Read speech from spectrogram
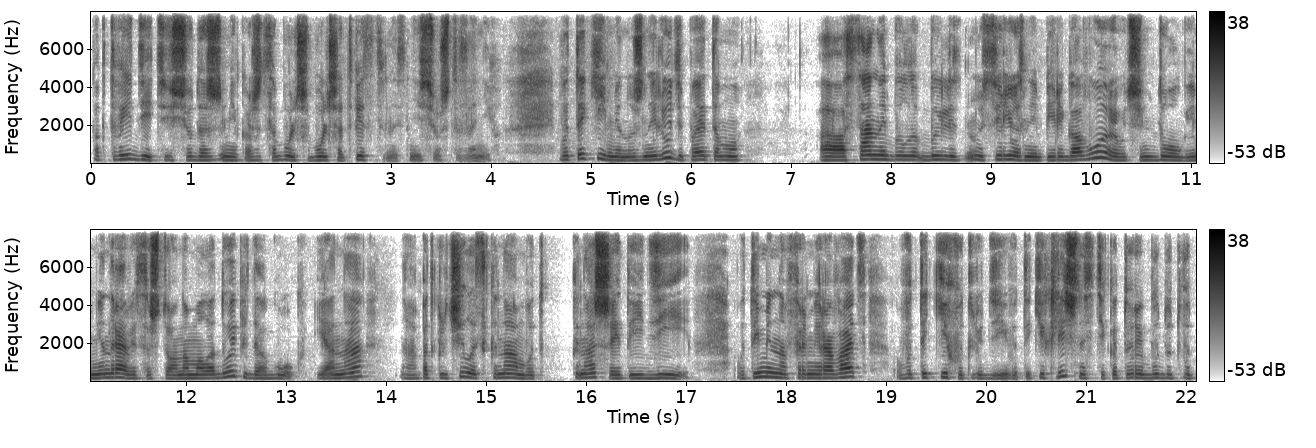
как твои дети, еще даже, мне кажется, больше, больше ответственность несешь ты за них. Вот такие мне нужны люди, поэтому а с Анной было, были ну, серьезные переговоры очень долго, и мне нравится, что она молодой педагог, и она а, подключилась к нам, вот к нашей этой идее. Вот именно формировать вот таких вот людей, вот таких личностей, которые будут вот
